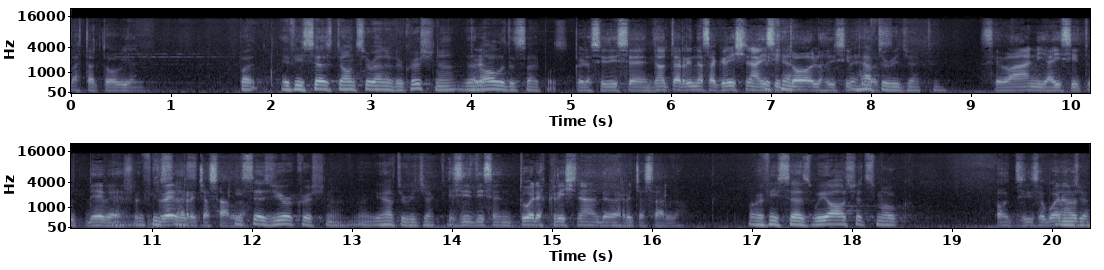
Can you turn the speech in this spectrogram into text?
Va a estar todo bien. But if he says don't surrender to Krishna, then Pero- all the disciples, Pero si dice no te rindas a Krishna, ahí sí todos los they have discípulos to reject him. se van y ahí sí tú debes, debes says, rechazarlo. he says you're Krishna, you have to reject Y him. si dicen tú eres Krishna, debes rechazarlo. Or if he says we all should smoke, O si dice, bueno, Ganja.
